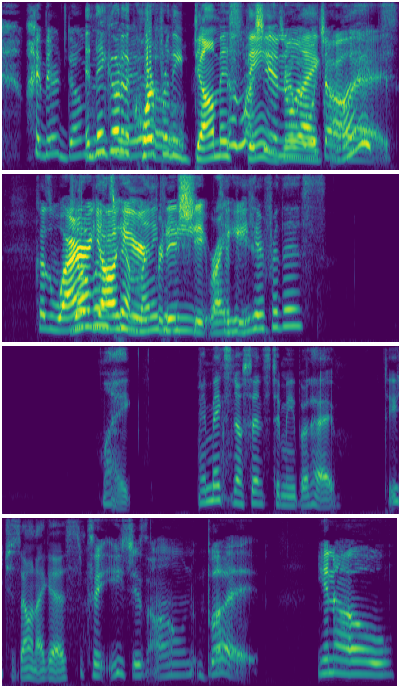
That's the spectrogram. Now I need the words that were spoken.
like they're dumb. And they go to the court for the dumbest That's why she things. You're like, y'all what? ass. Cause why Y'all are y'all here money for this be- shit right to here? be here for this? Like, it makes no sense to me. But hey, to each his own, I guess. to each his own. But you know,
